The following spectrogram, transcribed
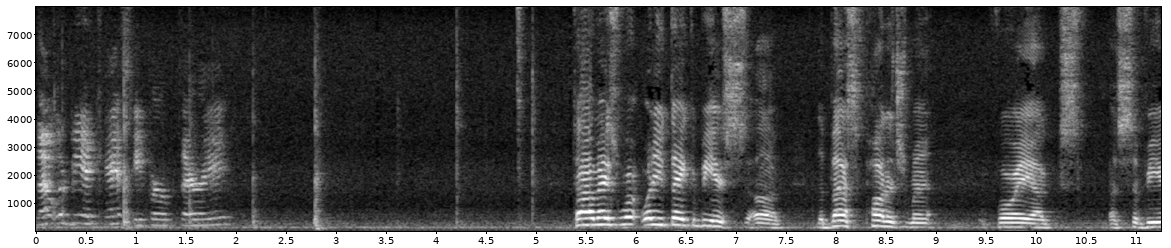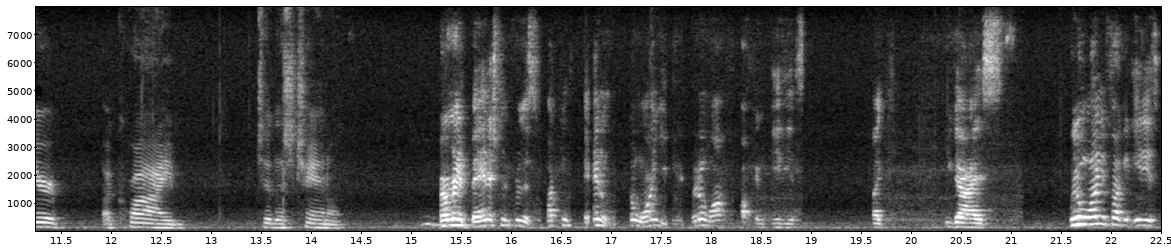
That would be a Cassie burp there, eh? Thomas, what, what do you think would be a s uh, the best punishment for a a severe a crime to this channel? Permanent banishment from this fucking channel. We don't want you. here. We don't want fucking idiots like you guys. We don't want any fucking idiots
